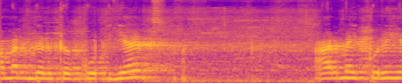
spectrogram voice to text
அமர்ந்திருக்கக்கூடிய அருமைக்குரிய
